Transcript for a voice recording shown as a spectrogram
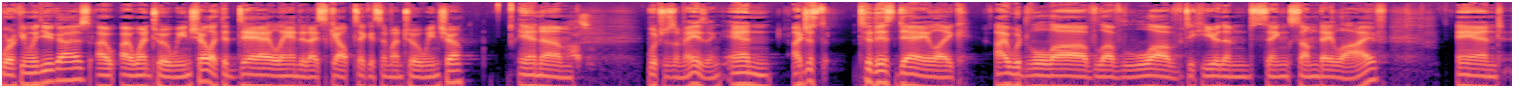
working with you guys, I, I went to a Ween show. Like the day I landed, I scalped tickets and went to a Ween show, and um, Awesome. which was amazing. And I just to this day, like I would love, love, love to hear them sing someday live. And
